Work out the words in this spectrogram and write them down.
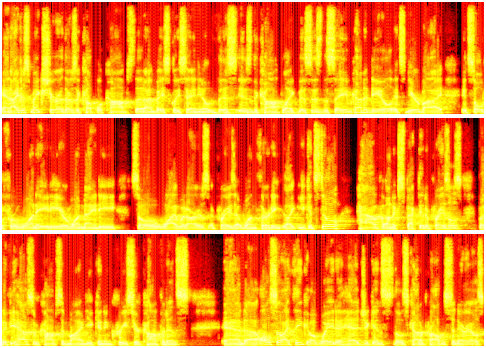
and i just make sure there's a couple comps that i'm basically saying you know this is the comp. Like this is the same kind of deal. It's nearby. It's sold for 180 or 190 so why would ours appraise at 130 like you could still have unexpected appraisals but if you have some comps in mind you can increase your confidence. And uh, also i think a way to hedge against those kind of problem scenarios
